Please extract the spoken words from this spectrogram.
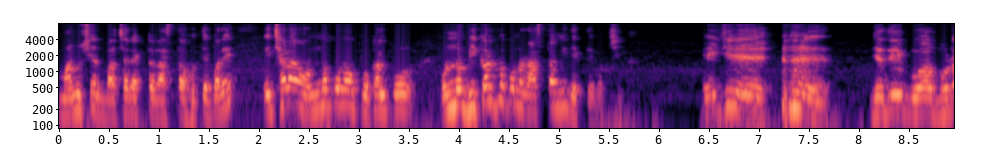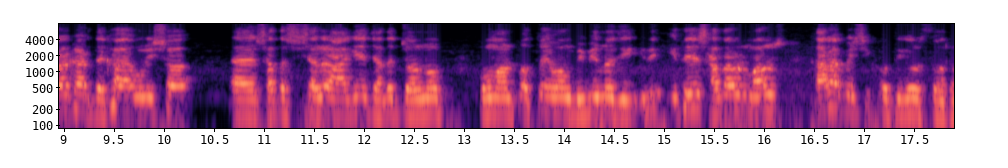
মানুষের বাঁচার একটা রাস্তা হতে পারে। এছাড়া অন্য কোনো প্রকল্প, অন্য বিকল্প কোনো রাস্তা আমি দেখতে পাচ্ছি না। এই যে, যদি ভোটার কার্ড দেখা উনিশশো সাতাশি সালের আগে যাদের জন্ম, প্রমাণপত্র এবং বিভিন্ন এতে সাধারণ মানুষ কারা বেশি ক্ষতিগ্রস্ত হতে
